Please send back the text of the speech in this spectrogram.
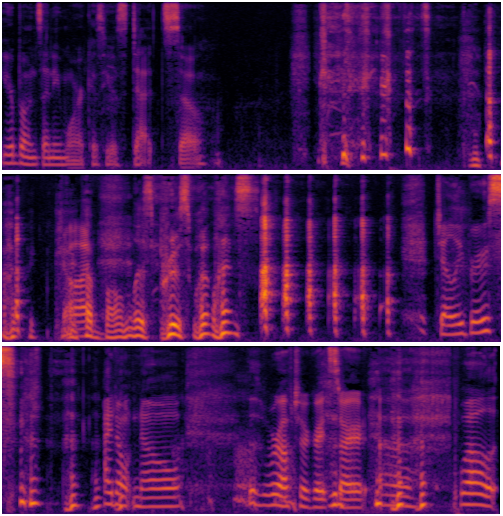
ear bones anymore because he was dead. So God. a boneless Bruce Willis. Jelly Bruce. I don't know. We're off to a great start. Uh, well,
